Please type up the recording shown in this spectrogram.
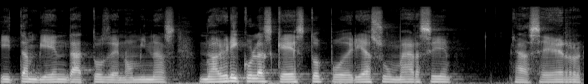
y también datos de nóminas no agrícolas, que esto podría sumarse a ser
